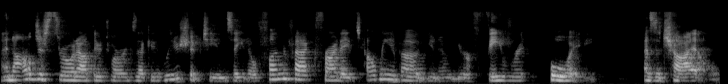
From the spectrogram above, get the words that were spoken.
And I'll just throw it out there to our executive leadership team say, you know, fun fact Friday, tell me about, you know, your favorite toy as a child.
